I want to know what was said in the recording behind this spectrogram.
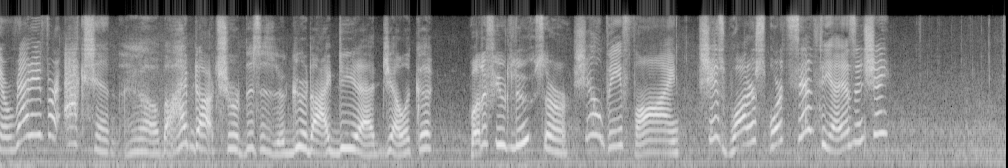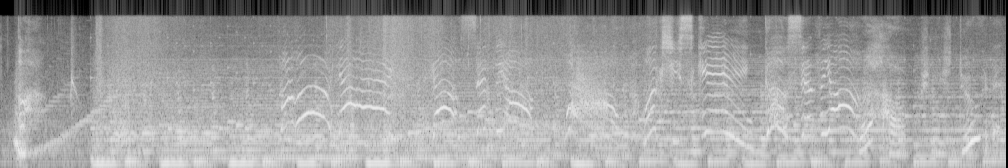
you're ready for action. Yeah, but I'm not sure this is a good idea, Angelica. What if you lose her? She'll be fine. She's water sports Cynthia, isn't she? Go, Wow! Look, she's skiing! Go, Cynthia! Wow, she's doing it.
